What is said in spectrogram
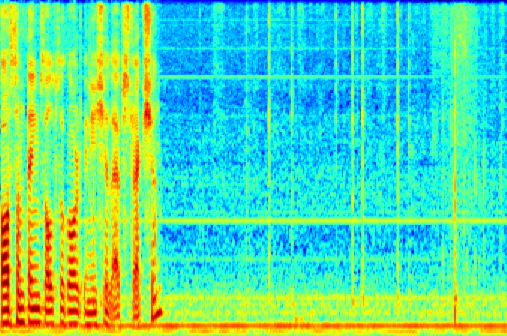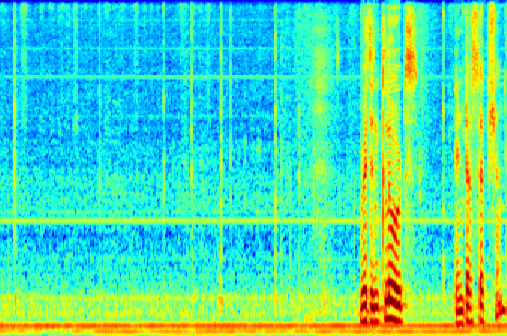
or sometimes also called initial abstraction. which includes interception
